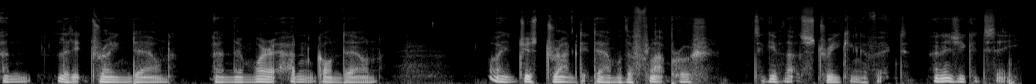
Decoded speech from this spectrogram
and let it drain down, and then where it hadn't gone down, I just dragged it down with a flat brush to give that streaking effect. And as you could see,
